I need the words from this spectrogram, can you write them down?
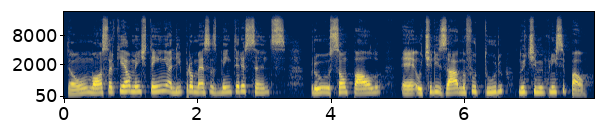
Então mostra que realmente tem ali promessas bem interessantes para o São Paulo é, utilizar no futuro no time principal.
